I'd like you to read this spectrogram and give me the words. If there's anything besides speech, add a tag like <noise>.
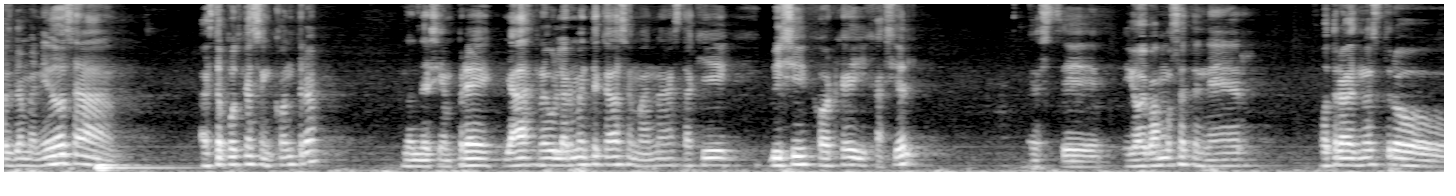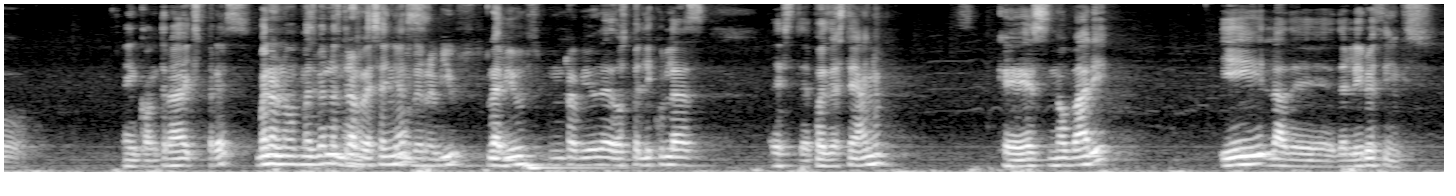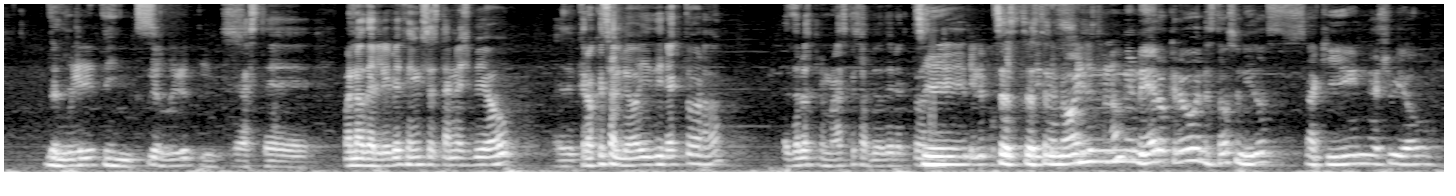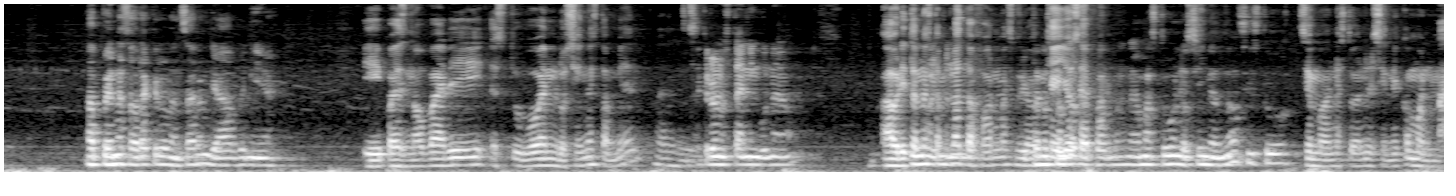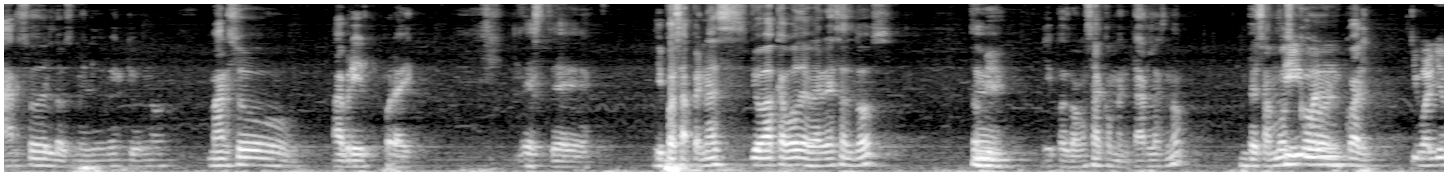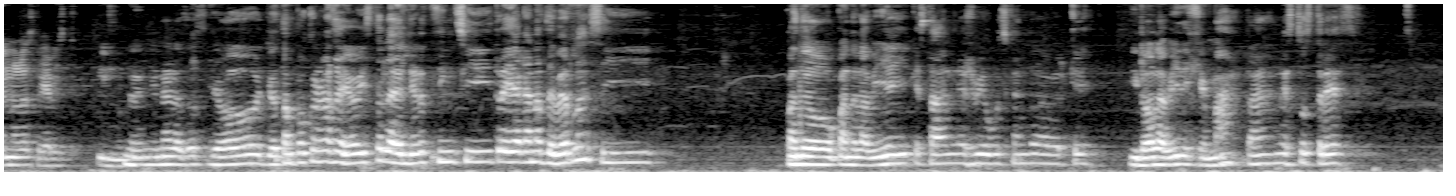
pues bienvenidos a, a este podcast en contra, donde siempre, ya regularmente cada semana está aquí Vichy, Jorge y Jaciel. Este, y hoy vamos a tener otra vez nuestro en contra express. Bueno, no, más bien nuestras Como- reseñas. como de reviews. reviews, un review de dos películas este, pues de este año, que es Nobody y la de The Little Things. The Little Things. The Little Things. Este, bueno, The Little Things está en HBO, eh, creo que salió ahí directo, ¿verdad? Es de las primeras que salió directo. Sí, se, poquito, se estrenó ¿sí en enero, creo, en Estados Unidos. Aquí en HBO. Apenas ahora que lo lanzaron ya venía. Y pues Nobody estuvo en los cines también. O sea, creo que no está en ninguna. Ahorita no está en plataformas, creo no que yo sepa. Nada más estuvo en los cines, ¿no? Sí estuvo. Simón estuvo en el cine como en marzo del 2021. Marzo, abril, por ahí. Este. Y pues apenas yo acabo de ver esas dos. También. Eh, y pues vamos a comentarlas, ¿no? Empezamos Sí, con. igual. ¿Cuál? Igual yo no las había visto. No, Ninguna. ni una de las dos. Yo, yo tampoco no las había visto. La de Little Things sí traía ganas de verla. Sí. Cuando, cuando la vi ahí que estaba en HBO buscando a ver qué. Y luego la vi y dije, ma, están estos tres.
